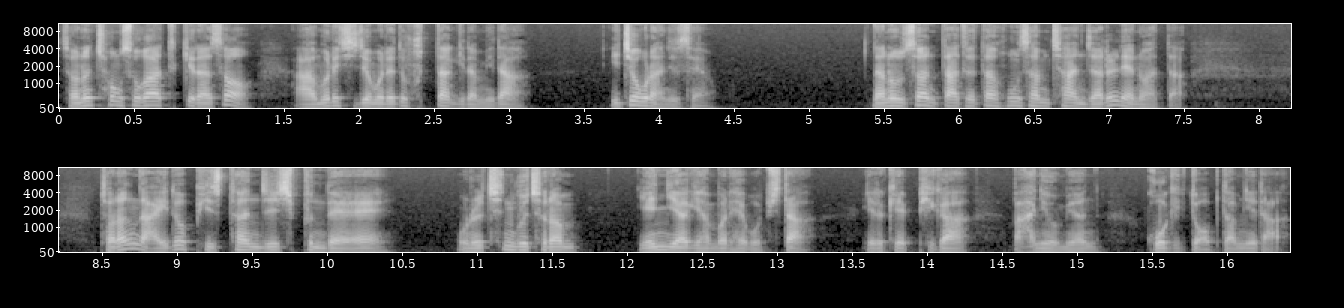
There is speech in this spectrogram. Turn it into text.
저는 청소가 특기라서 아무리 지저분해도 후딱 이랍니다. 이쪽으로 앉으세요. 나는 우선 따뜻한 홍삼차 한 잔을 내놓았다. 저랑 나이도 비슷한지 싶은데 오늘 친구처럼 옛 이야기 한번 해봅시다. 이렇게 비가 많이 오면 고객도 없답니다.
